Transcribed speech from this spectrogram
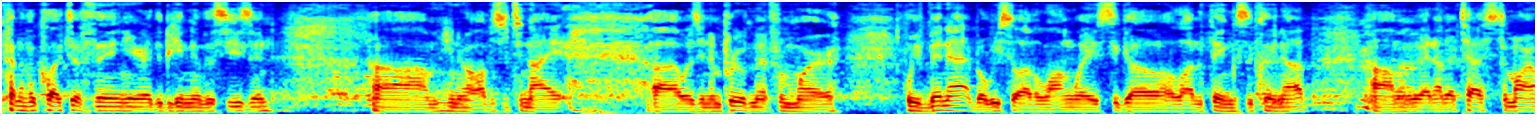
kind of a collective thing here at the beginning of the season. Um, you know, obviously tonight uh, was an improvement from where we've been at, but we still have a long ways to go, a lot of things to clean up. Um, and we got another test tomorrow.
